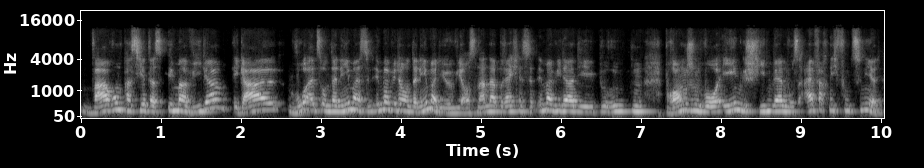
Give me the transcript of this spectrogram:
warum passiert das immer wieder? Egal wo als Unternehmer, es sind immer wieder Unternehmer, die irgendwie auseinanderbrechen. Es sind immer wieder die berühmten Branchen, wo Ehen geschieden werden, wo es einfach nicht funktioniert.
